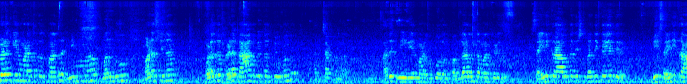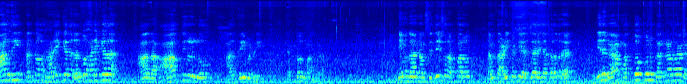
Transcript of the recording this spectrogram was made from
ಬೆಳಕು ಏನ್ ಮಾಡಕತ್ತದಪ್ಪ ಅಂದ್ರೆ ನಿಮ್ಮ ಒಂದು ಮನಸ್ಸಿನ ಒಳಗ ಬೆಳಕಾಗಬೇಕಂತ ತಿಳ್ಕೊಂಡು ಹಚ್ಚಾಕ್ ಬಂದಾರ. ಅದಕ್ಕೆ ನೀವೇನು ಮಾಡ್ಬೇಕು ಅವ್ರ ಒಂದು ಬಂಗಾರ ಅಂತ ಮಾತು ಹೇಳಿದ್ರು. ಸೈನಿಕರ ಆಗ್ಬೇಕಂತ ಇಷ್ಟು ಮಂದಿ ಕೈ ಎತ್ತಿರಿ. ನೀವು ಸೈನಿಕರಾಗ್ರಿ ಅಂತ ಅವ್ರ ಹಾರೈಕೆ ಅದ, ನಂದು ಹಾರೈಕೆ ಅದ. ಆದ್ರೆ ಆಗ್ತಿರೋ ಇಲ್ಲೋ ಕೈ ಬಿಡ್ರಿ. ಕೆಟ್ಟವ್ರು ಮಾತಾಡ ನಿಮ್ಗೆ ನಮ್ಮ ಸಿದ್ದೇಶ್ವರ ಅಪ್ಪಾರು ನಮ್ಮ ತಾಡಿಕಟ್ಟಿ ಅಜ್ಜಾರು ಏನಂತಾರಂದ್ರೆ ನಿನಗ ಮತ್ತೊಬ್ಬನ ಗಂಗಾಳದಾಗ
